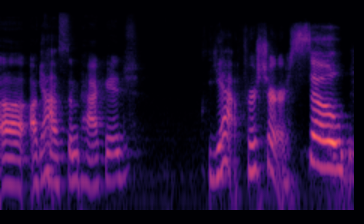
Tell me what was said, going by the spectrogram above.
a, a yeah. custom package? Yeah, for sure. So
